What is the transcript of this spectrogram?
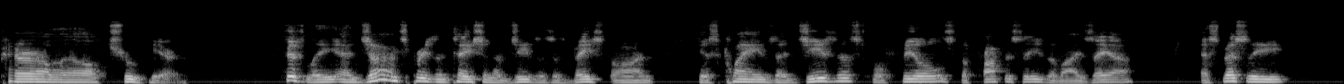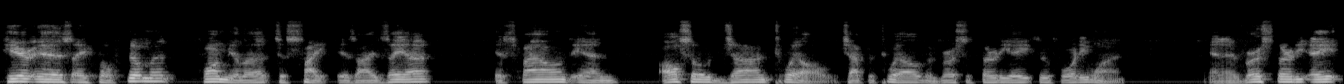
parallel truth here. Fifthly, and John's presentation of Jesus is based on his claims that Jesus fulfills the prophecies of Isaiah, especially here is a fulfillment formula to cite is Isaiah is found in also John 12, chapter 12 and verses 38 through 41. And in verse 38,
